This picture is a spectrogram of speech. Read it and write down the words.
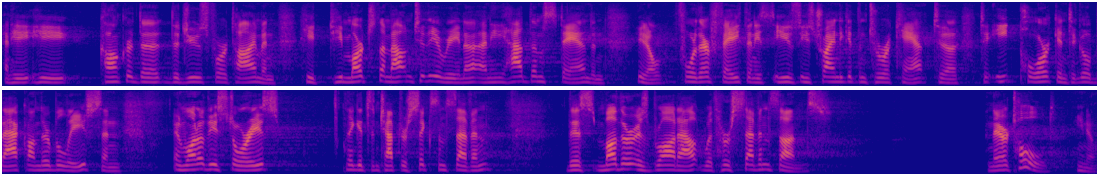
and he, he conquered the, the Jews for a time and he, he marched them out into the arena and he had them stand and, you know, for their faith and he's, he's, he's trying to get them to recant, to, to eat pork and to go back on their beliefs. And in one of these stories, think it's in chapter 6 and 7, this mother is brought out with her seven sons. And they are told, you know,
